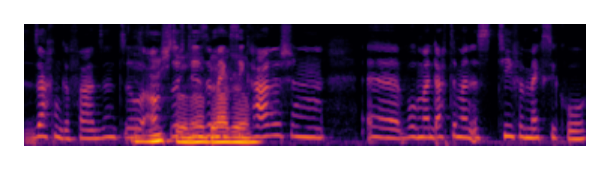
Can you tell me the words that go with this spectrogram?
Sachen gefahren sind, so Die auch Wüste, durch ne, diese Berge. mexikanischen, äh, wo man dachte, man ist tief in Mexiko.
